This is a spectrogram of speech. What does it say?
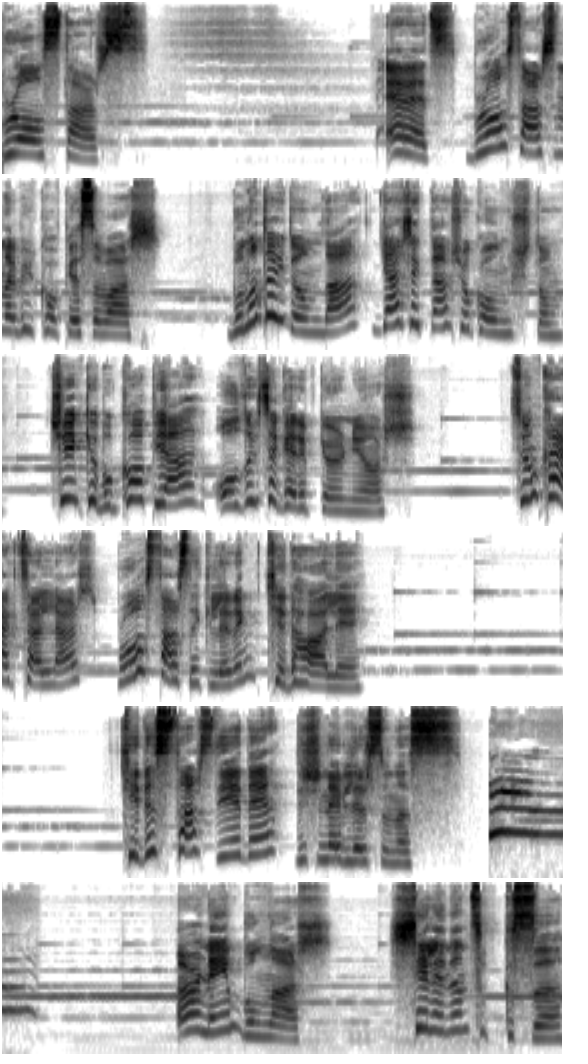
Brawl Stars Evet, Brawl Stars'ın da bir kopyası var. Bunu duyduğumda gerçekten şok olmuştum. Çünkü bu kopya oldukça garip görünüyor. Tüm karakterler Brawl Stars'takilerin kedi hali. Kedi Stars diye de düşünebilirsiniz. Örneğin bunlar. Shelly'nin tıpkısı.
